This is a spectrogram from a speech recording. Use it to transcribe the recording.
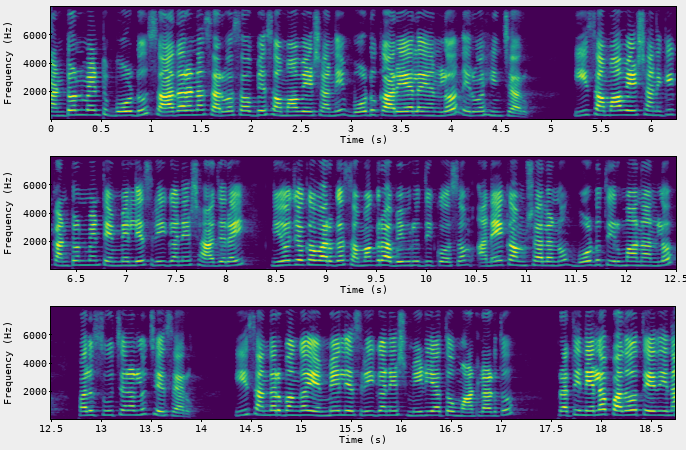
కంటోన్మెంట్ బోర్డు సాధారణ సర్వసభ్య సమావేశాన్ని బోర్డు కార్యాలయంలో నిర్వహించారు. ఈ సమావేశానికి కంటోన్మెంట్ ఎమ్మెల్యే శ్రీ గణేష్ హాజరై నియోజకవర్గ సమగ్ర అభివృద్ధి కోసం అనేక అంశాలను బోర్డు తీర్మానంలో పలు సూచనలు చేశారు. ఈ సందర్భంగా ఎమ్మెల్యే శ్రీ గణేష్ మీడియాతో మాట్లాడుతూ ప్రతి నెల పదో తేదీన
